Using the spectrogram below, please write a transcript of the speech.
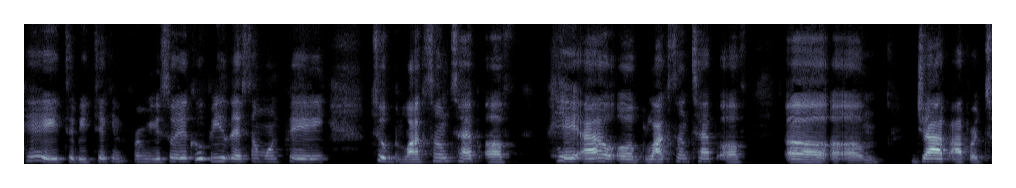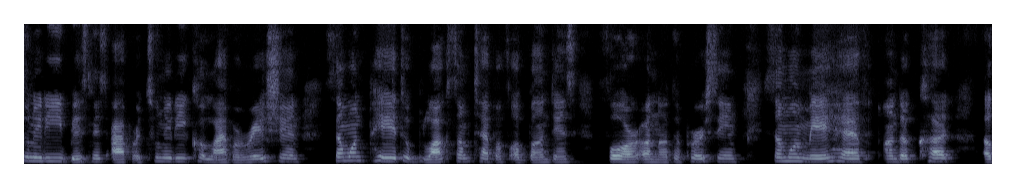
paid to be taken from you. So it could be that someone paid to block some type of payout or block some type of uh, uh um, job opportunity, business opportunity, collaboration. Someone paid to block some type of abundance for another person. Someone may have undercut a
